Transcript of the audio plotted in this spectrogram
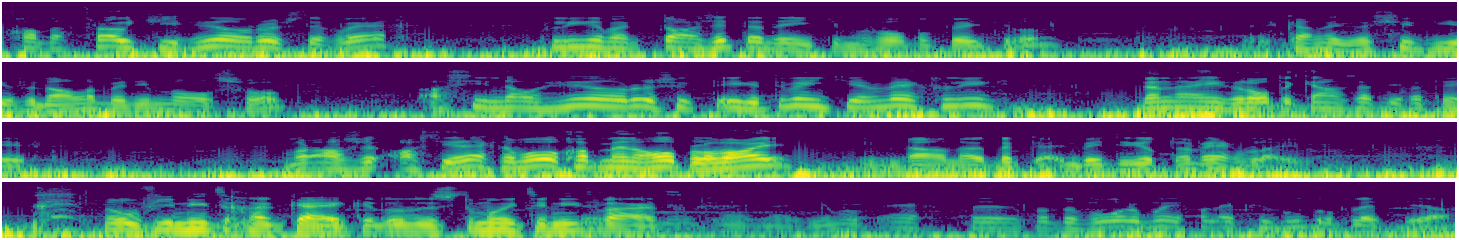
gaat dat vrouwtje heel rustig weg vliegen, want daar zit er eentje bijvoorbeeld, weet je wel. Dat, kan ik, dat zit hier van allen bij die molsop. Als hij nou heel rustig tegen het windje wegvliegt, dan heb je een grote kans dat hij wat heeft. Maar als, als hij recht omhoog gaat met een hoop lawaai, dan, dan, dan je beter niet op de weg blijven. Dan hoef je niet te gaan kijken, dan is de moeite niet waard. Nee, nee. Je moet echt, eh, van tevoren moet je wel even goed opletten, ja.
